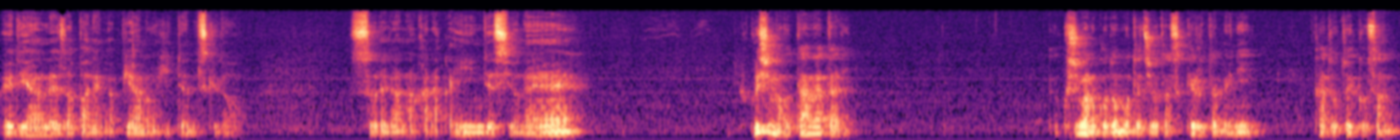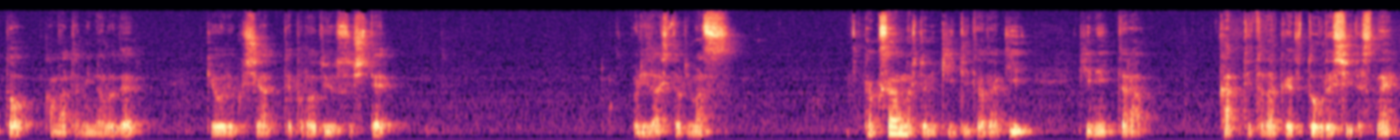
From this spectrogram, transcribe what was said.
フェディアン・レザ・パネがピアノを弾いてるんですけどそれがなかなかいいんですよね。福島歌語り。福島の子供たちを助けるために加藤時子さんと鎌田稔で協力し合ってプロデュースして売り出しております。たくさんの人に聴いていただき気に入ったら買っていただけると嬉しいですね。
